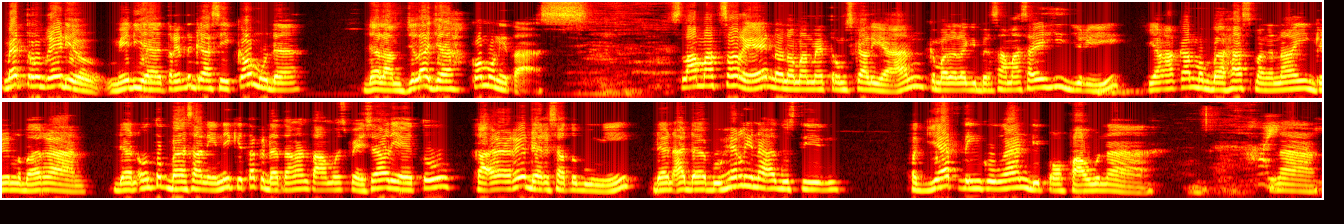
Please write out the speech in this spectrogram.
Metro Radio, media terintegrasi kaum muda dalam jelajah komunitas. Selamat sore, nonoman Metrum sekalian. Kembali lagi bersama saya Hijri yang akan membahas mengenai Green Lebaran. Dan untuk bahasan ini kita kedatangan tamu spesial yaitu Kak Rere dari Satu Bumi dan ada Bu Herlina Agustin, pegiat lingkungan di Profauna. Nah,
